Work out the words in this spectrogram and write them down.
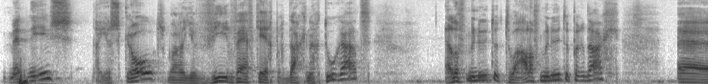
met nieuws, dat je scrolt, waar je vier, vijf keer per dag naartoe gaat. 11 minuten, 12 minuten per dag. Eh,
